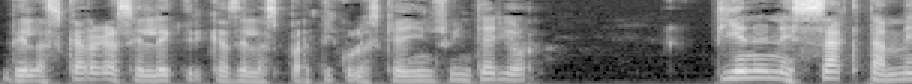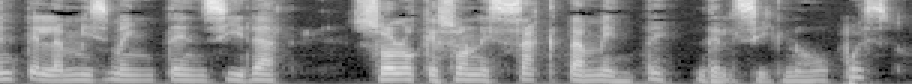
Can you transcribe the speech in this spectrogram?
de las cargas eléctricas de las partículas que hay en su interior, tienen exactamente la misma intensidad, solo que son exactamente del signo opuesto.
